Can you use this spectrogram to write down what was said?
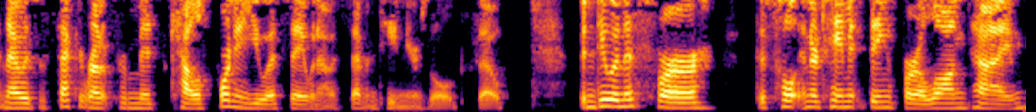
And I was the second runner up for Miss California USA when I was 17 years old. So been doing this for this whole entertainment thing for a long time.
